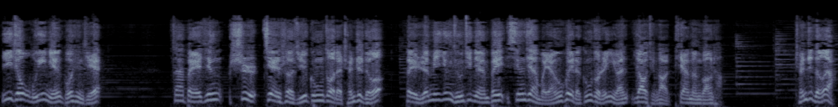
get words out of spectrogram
一九五一年国庆节，在北京市建设局工作的陈志德。被人民英雄纪念碑兴建委员会的工作人员邀请到天安门广场。陈志德呀，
